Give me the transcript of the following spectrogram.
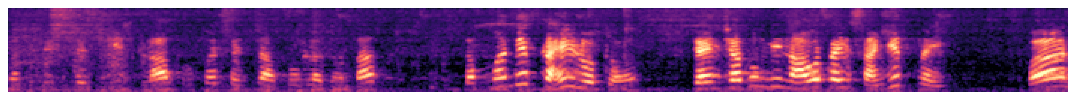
पंचवीस ते तीस लाख रुपये त्यांच्या अकाउंटला जातात. संबंधित काही लोक त्यांच्यातून मी नावं काही सांगित नाही पण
